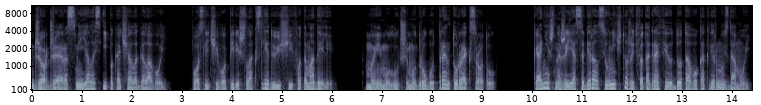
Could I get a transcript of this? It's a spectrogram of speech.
Джорджия рассмеялась и покачала головой, после чего перешла к следующей фотомодели, моему лучшему другу Тренту Рексроту. Конечно же, я собирался уничтожить фотографию до того, как вернусь домой.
